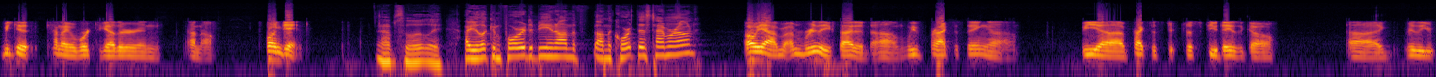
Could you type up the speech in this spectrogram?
we get kind of work together, and I don't know, it's a fun game. Absolutely. Are you looking forward to being on the on the court this time around? Oh yeah, I'm, I'm really excited. Um, we've been practicing. Uh, we uh, practiced just a few days ago. Uh, really,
